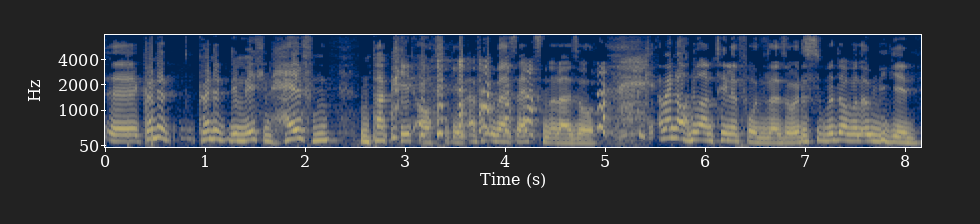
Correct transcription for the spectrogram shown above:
äh, könnte, könnte dem Mädchen helfen, ein Paket aufzugeben, einfach übersetzen oder so. Wenn auch nur am Telefon oder so, das wird doch wohl irgendwie gehen.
